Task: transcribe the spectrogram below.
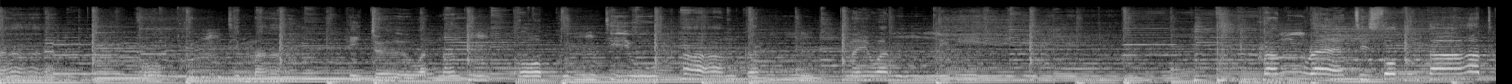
นานขอบคุณที่มา ให้เจอวันนั้น ขอบคุณที่อยู่ข้างกันในวันนี้ครั้งแรกที่สบตาเธ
